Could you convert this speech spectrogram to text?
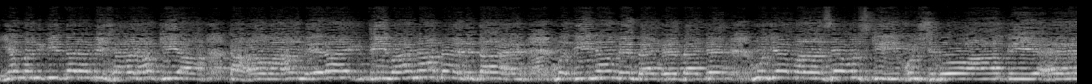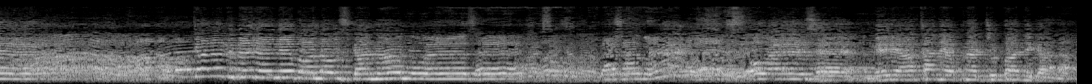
یمن کی طرف اشارہ کیا، کہا، وہاں میرا ایک دیوانہ آقا نے اپنا جبا نکالا۔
